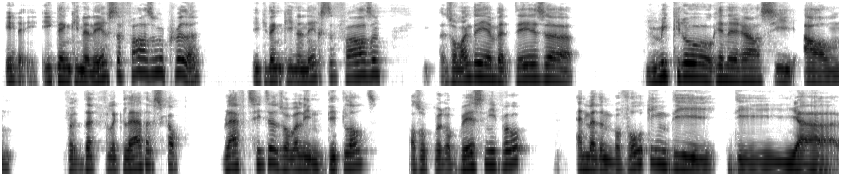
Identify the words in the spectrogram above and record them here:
Ik denk in een eerste fase nog wel, hè. Ik denk in een eerste fase, zolang dat je met deze microgeneratie aan verderfelijk leiderschap blijft zitten, zowel in dit land als op Europees niveau, en met een bevolking die, die eh,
